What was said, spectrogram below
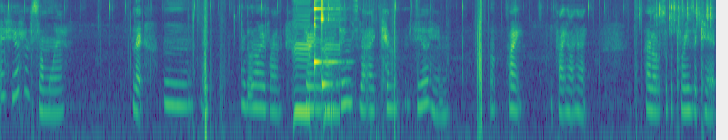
I hear him somewhere. Like, mm, I, I don't know if I'm hearing things, but I can hear him. Oh, hi. Hi, hi, hi. Hello, super crazy kid.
